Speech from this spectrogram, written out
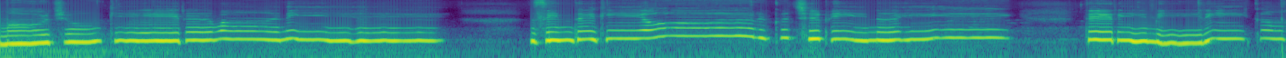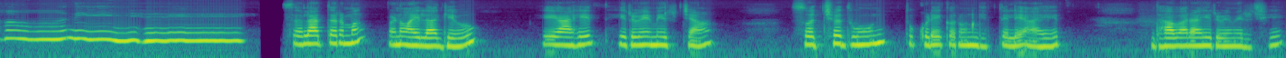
मौजों की रवानी है? जिंदगी और कुछ भी नहीं। तेरी मेरी कहानी है। चला तर मग बनवायला घेऊ। हे आहेत हिरवे मिरच्या स्वच्छ धुवून तुकडे करून घेतलेले आहेत. दहा बारा हिरवी मिरची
